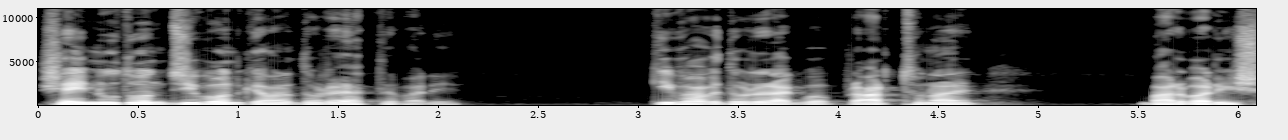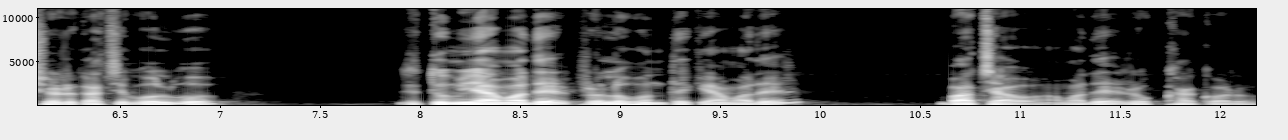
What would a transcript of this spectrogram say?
সেই নূতন জীবনকে আমরা ধরে রাখতে পারি। কীভাবে ধরে রাখব? প্রার্থনায় বারবার ঈশ্বরের কাছে বলব যে তুমি আমাদের প্রলোভন থেকে আমাদের বাঁচাও, আমাদের রক্ষা করো।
